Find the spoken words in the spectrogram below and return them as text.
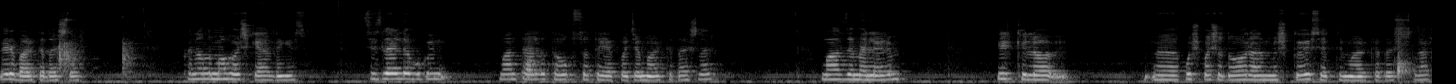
Merhaba arkadaşlar. Kanalıma hoş geldiniz. Sizlerle bugün mantarlı tavuk sote yapacağım arkadaşlar. Malzemelerim 1 kilo e, kuşbaşı doğranmış göğüs etim arkadaşlar.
